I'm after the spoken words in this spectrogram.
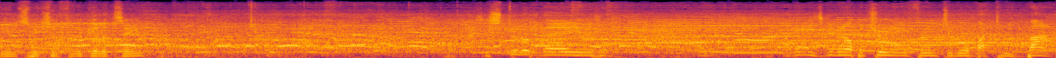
Ian switching for the guillotine. He stood up there. I think he's given an opportunity for him to go back to his back,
